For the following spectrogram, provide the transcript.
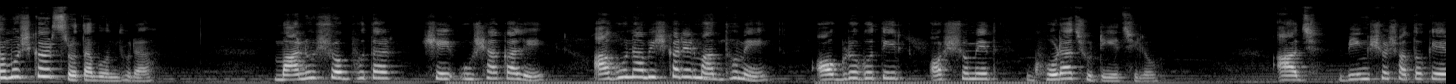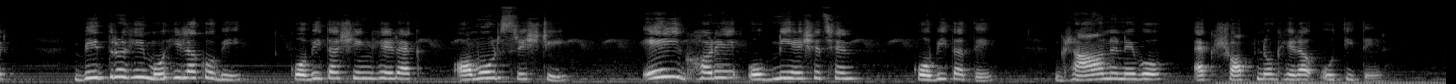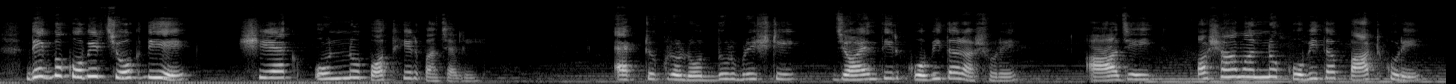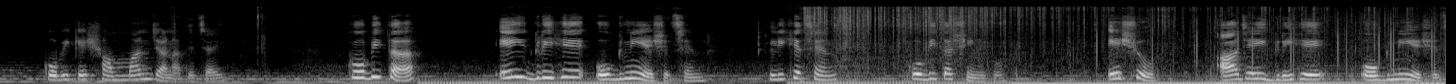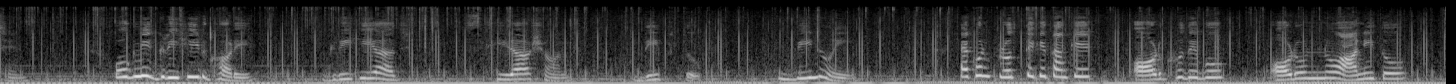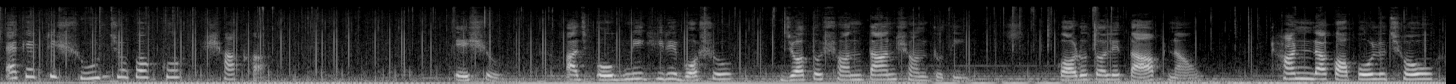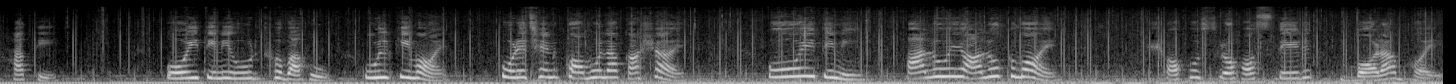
নমস্কার শ্রোতা বন্ধুরা। মানুষ সভ্যতার সেই উষাকালে আগুন আবিষ্কারের মাধ্যমে অগ্রগতির অশ্বমেধ ঘোড়া ছুটিয়েছিল। আজ বিংশ শতকের বিদ্রোহী মহিলা কবি কবিতা সিংহের এক অমর সৃষ্টি এই ঘরে অগ্নি এসেছেন কবিতাতে। ঘ্রাণ নেব এক স্বপ্ন ঘেরা অতীতের। দেখব কবির চোখ দিয়ে সে এক অন্য পথের পাঁচালী। এক টুকরো রোদ্দুর বৃষ্টি জয়ন্তীর কবিতার আসরে আজ এই অসামান্য কবিতা পাঠ করে কবিকে সম্মান জানাতে চাই। কবিতা এই গৃহে অগ্নি এসেছেন, লিখেছেন কবিতা সিংহ। এসো, আজ এই গৃহে অগ্নি এসেছেন। অগ্নি গৃহীর ঘরে। গৃহী আজ স্থিরাসন, দীপ্ত, বিনয়ী। এখন প্রত্যেকে তাকে অর্ঘ্য দেব অরণ্য আনিত, এক একটি সূর্যপক্ষ শাখা। এসো, আজ অগ্নি ঘিরে বসো, যত সন্তান সন্ততি। করতলে তাপ নাও ঠান্ডা কপল ছৌ হাতে। ওই তিনি ঊর্ধ্ববাহু, উল্কিময় পড়েছেন কমলা কাঁসায়। ওই তিনি আলোয় আলোকময় সহস্র হস্তের বরা ভয়ে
